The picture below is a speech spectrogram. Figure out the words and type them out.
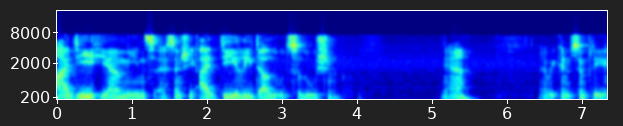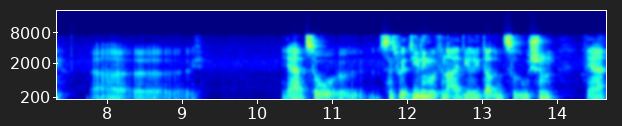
ID here means essentially ideally dilute solution yeah? And we can simply uh, yeah so uh, since we're dealing with an ideally dilute solution yeah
